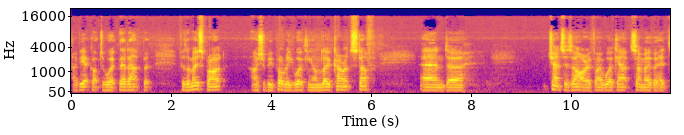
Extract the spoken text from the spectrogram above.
I've yet got to work that out but for the most part I should be probably working on low current stuff and uh, chances are if I work out some overhead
